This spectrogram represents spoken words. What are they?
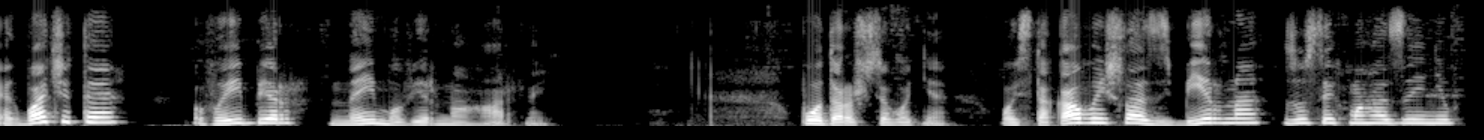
Як бачите, вибір неймовірно гарний. Подорож сьогодні ось така вийшла, збірна з усіх магазинів,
